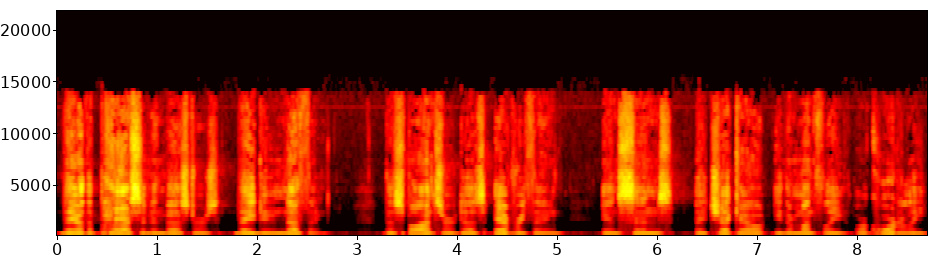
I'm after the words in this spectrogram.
They're the passive investors. They do nothing. The sponsor does everything and sends a check out either monthly or quarterly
